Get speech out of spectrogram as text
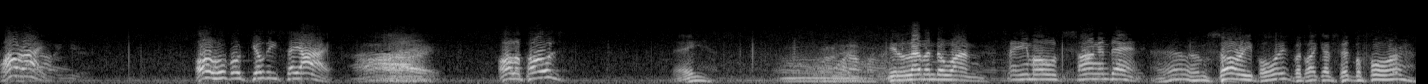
All right. All who vote guilty, say aye. Aye. All opposed? Hey? Eleven to one. Same old song and dance. Well, I'm sorry, boys, but like I've said before,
